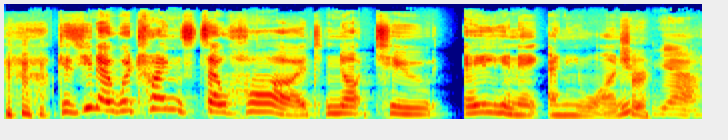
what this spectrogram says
Because, you know, we're trying so hard not to alienate anyone. Sure. Yeah.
